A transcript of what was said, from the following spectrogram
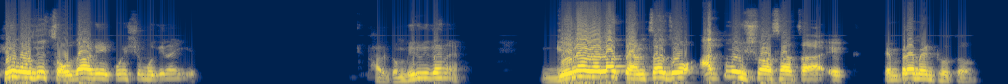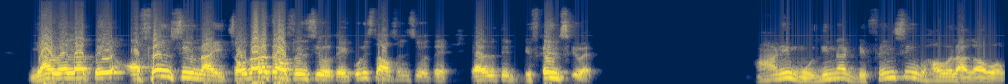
हे मोदी चौदा आणि एकोणीसशे मोदी नाही फार गंभीर विधान आहे. गेल्या वेळेला त्यांचा जो आत्मविश्वासाचा एक टेम्परामेंट होतं या वेळेला ते ऑफेन्सिव्ह नाही. चौदाला ते ऑफेन्सिव्ह होते एकोणीसला ऑफेन्सिव्ह होते यावेळेला ते डिफेन्सिव्ह आहेत. आणि मोदींना डिफेन्सिव्ह व्हावं लागावं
